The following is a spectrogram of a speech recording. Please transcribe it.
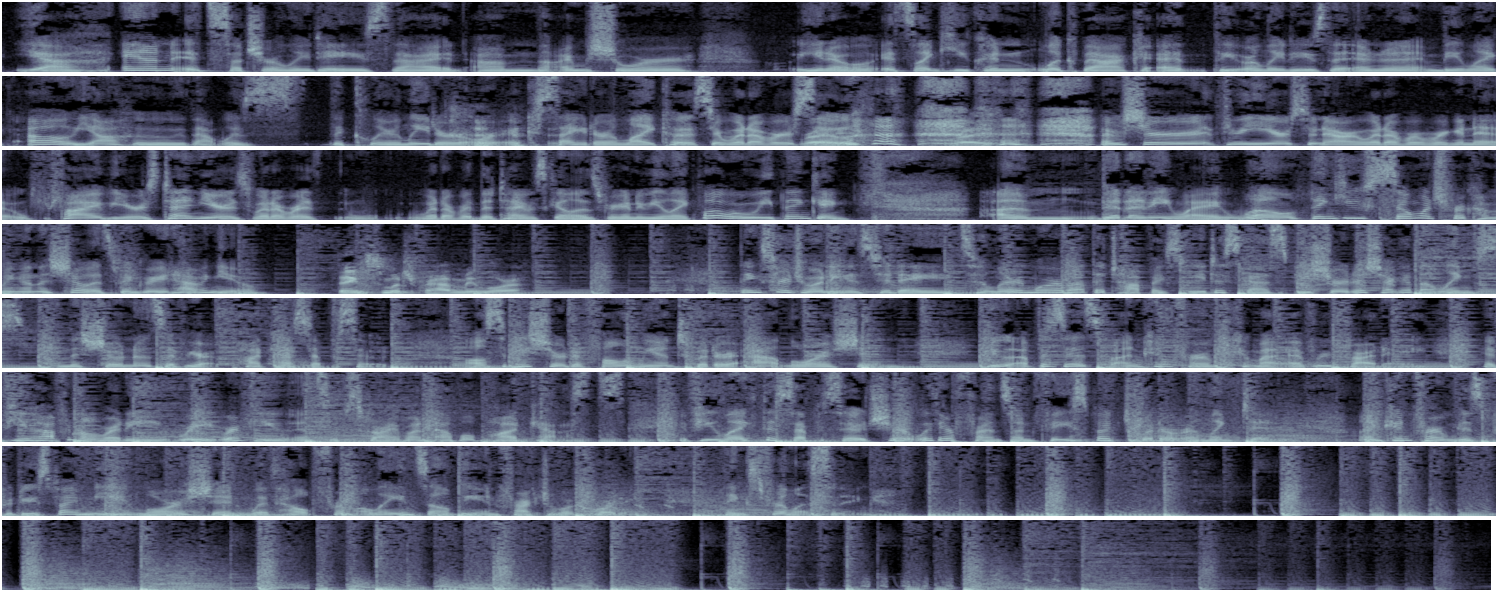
Yeah, and it's such early days that um, I'm sure you know, it's like you can look back at the early days of the internet and be like, oh, Yahoo, that was the clear leader or Excite or Lycos or whatever. So right. I'm sure three years from now or whatever, we're going to, five years, 10 years, whatever, whatever the time scale is, we're going to be like, what were we thinking? Um, but anyway, well, thank you so much for coming on the show. It's been great having you. Thanks so much for having me, Laura. Thanks for joining us today. To learn more about the topics we discussed, be sure to check out the links in the show notes of your podcast episode. Also, be sure to follow me on Twitter at Laura Shin. New episodes of Unconfirmed come out every Friday. If you haven't already, rate, review, and subscribe on Apple Podcasts. If you like this episode, share it with your friends on Facebook, Twitter, or LinkedIn. Unconfirmed is produced by me, Laura Shin, with help from Elaine Zelby and Fractal Recording. Thanks for listening.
